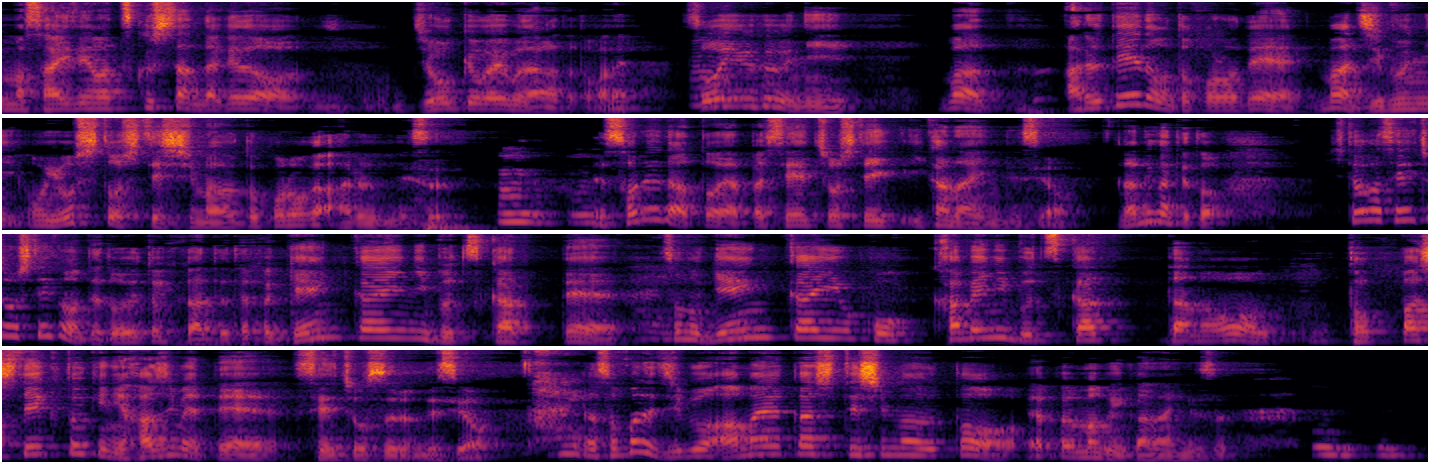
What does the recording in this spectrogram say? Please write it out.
まあ最善は尽くしたんだけど、状況が良くなかったとかね。そういうふうに、まあ、ある程度のところで、まあ自分を良しとしてしまうところがあるんです。うんうん、でそれだとやっぱり成長していかないんですよ。なんでかっていうと、人が成長していくのってどういう時かっていうと、やっぱり限界にぶつかって、はい、その限界をこう壁にぶつかったのを突破していく時に初めて成長するんですよ。はい、そこで自分を甘やかしてしまうと、やっぱりうまくいかないんです。うんうん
